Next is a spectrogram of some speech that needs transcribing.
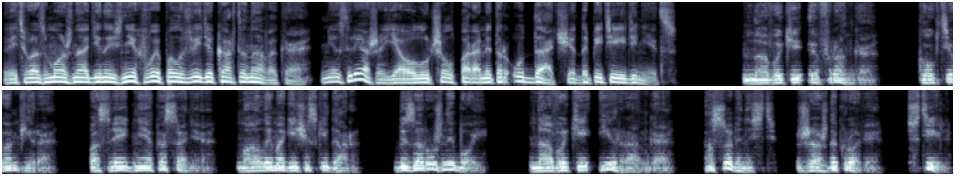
ведь, возможно, один из них выпал в виде карты навыка. Не зря же я улучшил параметр удачи до пяти единиц. Навыки Эфранга. Когти вампира. Последнее касание. Малый магический дар. Безоружный бой. Навыки Иранга. Особенность. Жажда крови. Стиль.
